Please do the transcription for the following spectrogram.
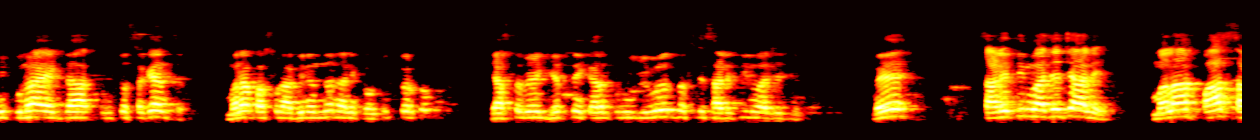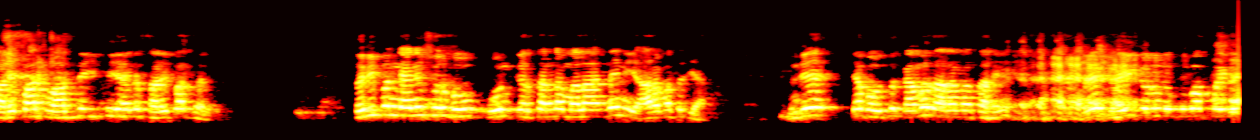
मी पुन्हा एकदा तुमचं सगळ्यांचं मनापासून अभिनंदन आणि कौतुक करतो. जास्त वेळ घेत नाही कारण तुम्ही येऊनच बसले साडेतीन वाजेचे. म्हणजे साडेतीन वाजेचे आले. मला पाच साडेपाच वाजले इथे यायला साडेपाच झाले. तरी पण ज्ञानेश्वर भाऊ फोन करताना मला नाही नाही आरामातच या. म्हणजे त्या भाऊचं कामच आरामात आहे. म्हणजे घाई करू नको बा पहिले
